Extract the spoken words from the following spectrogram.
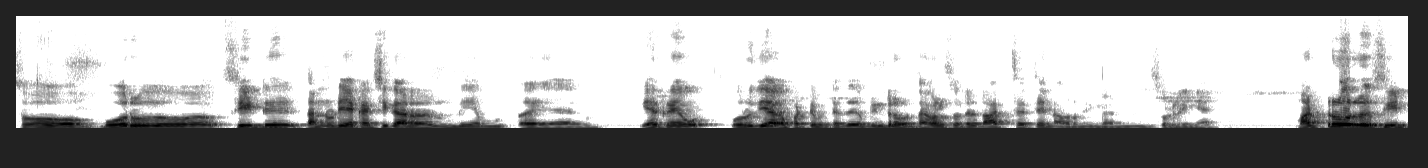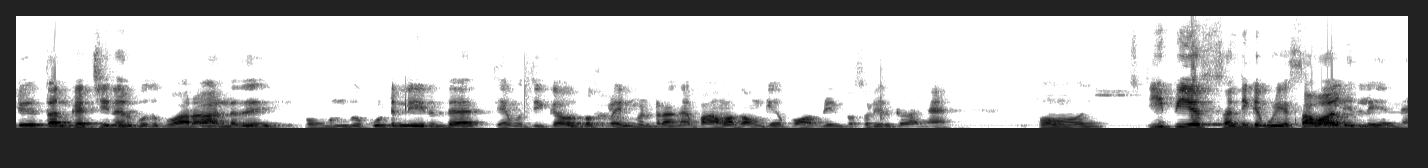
ஸோ ஒரு சீட்டு தன்னுடைய கட்சிக்காரருடைய அஹ், ஏற்கனவே உறுதியாகப்பட்டு விட்டது அப்படின்ற ஒரு தகவல் சொல்றாரு. ராஜ் சத்யன் அவர்கள் வந்து சொல்றீங்க. மற்றொரு சீட்டு தன் கட்சியினருக்கு ஒதுக்குவாரா அல்லது இப்போ முன்பு கூட்டணியில் இருந்த தேமுதிக ஒரு பக்கம் கிளைம் பண்றாங்க பாமகவும் கேட்போம் அப்படின்னு இப்போ சொல்லியிருக்கிறாங்க. இப்போ இபிஎஸ் சந்திக்கக்கூடிய சவால் இதுல என்ன?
